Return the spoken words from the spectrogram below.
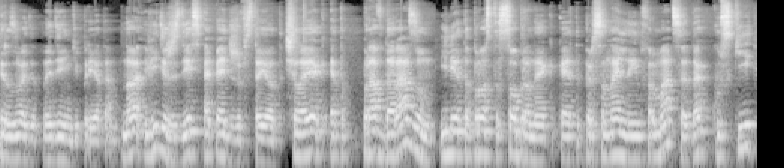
не разводят на деньги при этом. Но видишь, здесь опять же встает. Человек — это правда разум или это просто собранная какая-то персональная информация, да, куски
